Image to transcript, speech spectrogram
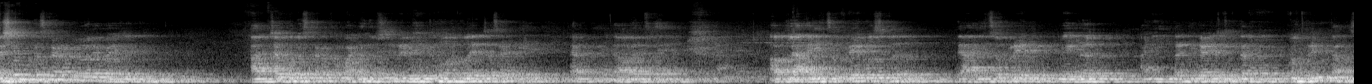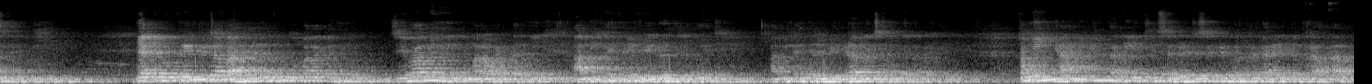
असे पुरस्कार मिळवले पाहिजे. आजच्या पुरस्काराचं माझ्या दृष्टीने वेगळं महत्त्व याच्यासाठी कारण की गावाचं आहे. आपल्या आईचं प्रेम असतं त्या आईचं प्रेम वेगळं आणि इतर ठिकाणी सुद्धा कृत्रिमता असते. या कृत्रिमतेच्या बाहेर आम्ही काहीतरी वेगळं दिलं पाहिजे. आम्ही काहीतरी वेगळा विचार केला पाहिजे. तुम्ही या निमित्ताने इथले सगळेचे सगळे पत्रकार एकत्र आहात.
